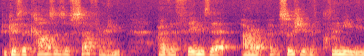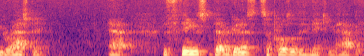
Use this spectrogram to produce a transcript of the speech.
Because the causes of suffering are the things that are associated with clinging and grasping at the things that are going to supposedly make you happy.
